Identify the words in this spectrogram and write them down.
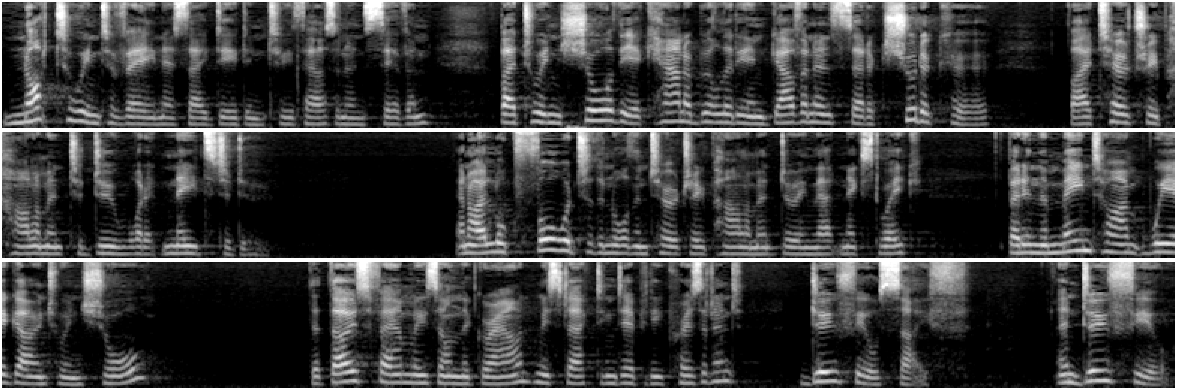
not to intervene as they did in 2007, but to ensure the accountability and governance that should occur by a Territory Parliament to do what it needs to do. And I look forward to the Northern Territory Parliament doing that next week. But in the meantime, we are going to ensure that those families on the ground, Mr Acting Deputy President, do feel safe and do feel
